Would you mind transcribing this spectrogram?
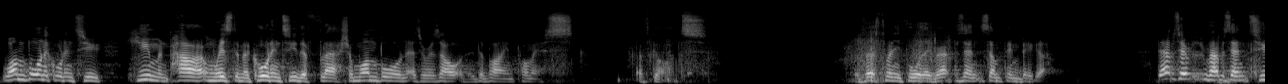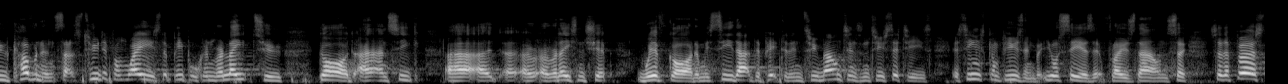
one born according to human power and wisdom, according to the flesh, and one born as a result of the divine promise of God. Verse 24, they represent something bigger. They represent two covenants. That's two different ways that people can relate to God and seek uh, a, a relationship with God. And we see that depicted in two mountains and two cities. It seems confusing, but you'll see as it flows down. So, so the first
